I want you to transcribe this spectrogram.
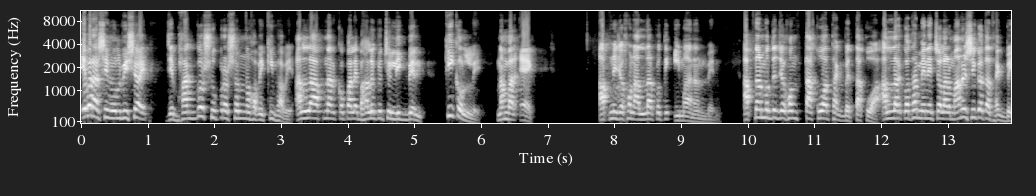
এবার আসি মূল বিষয়, যে ভাগ্য সুপ্রসন্ন হবে কীভাবে? আল্লাহ আপনার কপালে ভালো কিছু লিখবেন, কি করলে? নাম্বার এক, আপনি যখন আল্লাহর প্রতি ইমান আনবেন আপনার মধ্যে যখন তাকুয়া থাকবে তাকুয়া আল্লাহর কথা মেনে চলার মানসিকতা থাকবে।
